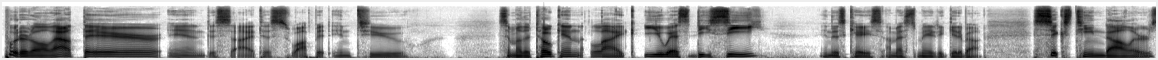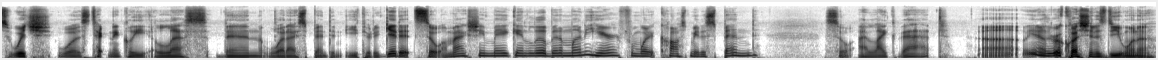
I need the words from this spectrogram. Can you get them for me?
put it all out there, and decide to swap it into some other token like USDC. In this case, I'm estimated to get about $16, which was technically less than what I spent in Ether to get it. So I'm actually making a little bit of money here from what it cost me to spend. So I like that. Uh, you know, the real question is do you want to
